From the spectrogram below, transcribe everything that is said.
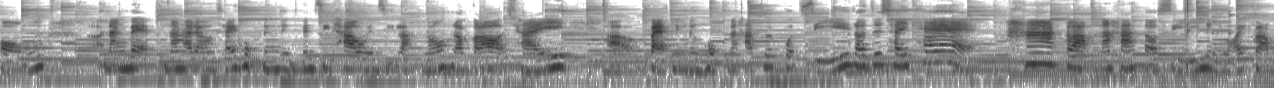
ของนางแบบนะคะเราใช้ 611 เป็นสีเทาเป็นสีหลักเนาะแล้วก็ใช้เอ่อ8116 นะคะ เพื่อกดสีเราจะใช้แค่ 5 กรัมนะคะ ต่อสี 100 กรัม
